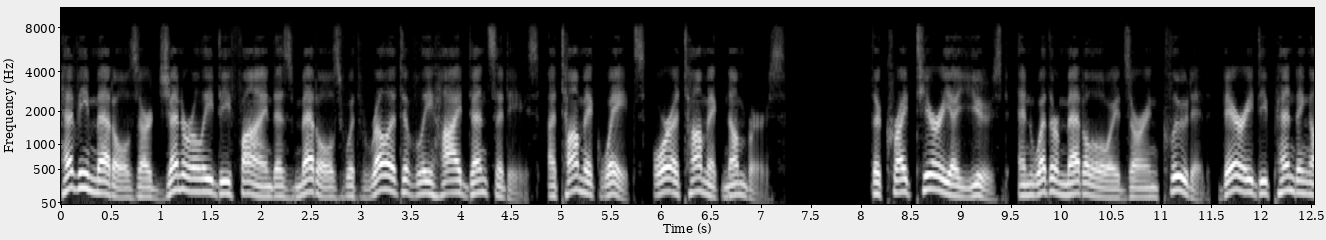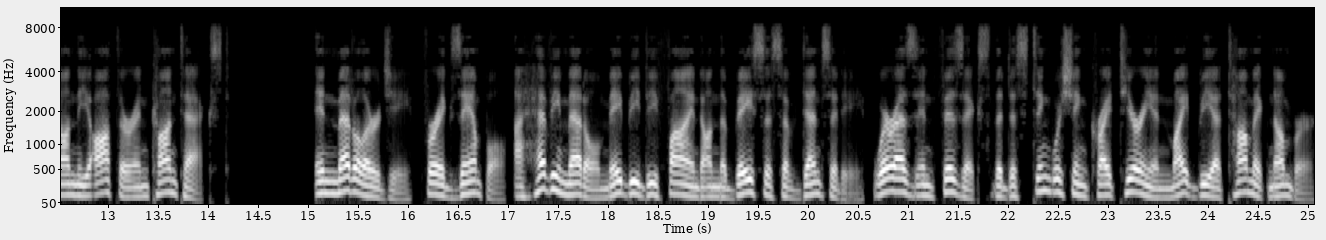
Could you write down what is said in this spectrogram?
Heavy metals are generally defined as metals with relatively high densities, atomic weights, or atomic numbers. The criteria used, and whether metalloids are included, vary depending on the author and context. In metallurgy, for example, a heavy metal may be defined on the basis of density, whereas in physics the distinguishing criterion might be atomic number,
